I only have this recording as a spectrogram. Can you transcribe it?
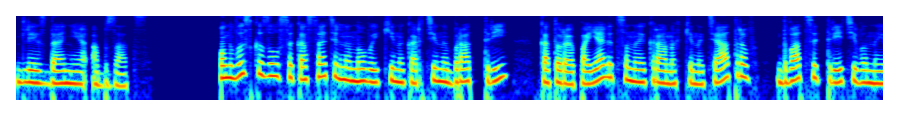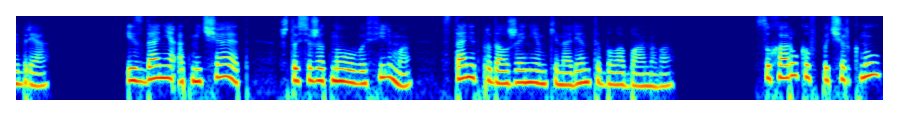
для издания «Абзац». Он высказался касательно новой кинокартины «Брат 3», которая появится на экранах кинотеатров 23 ноября. Издание отмечает, что сюжет нового фильма станет продолжением киноленты Балабанова. Сухоруков подчеркнул,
